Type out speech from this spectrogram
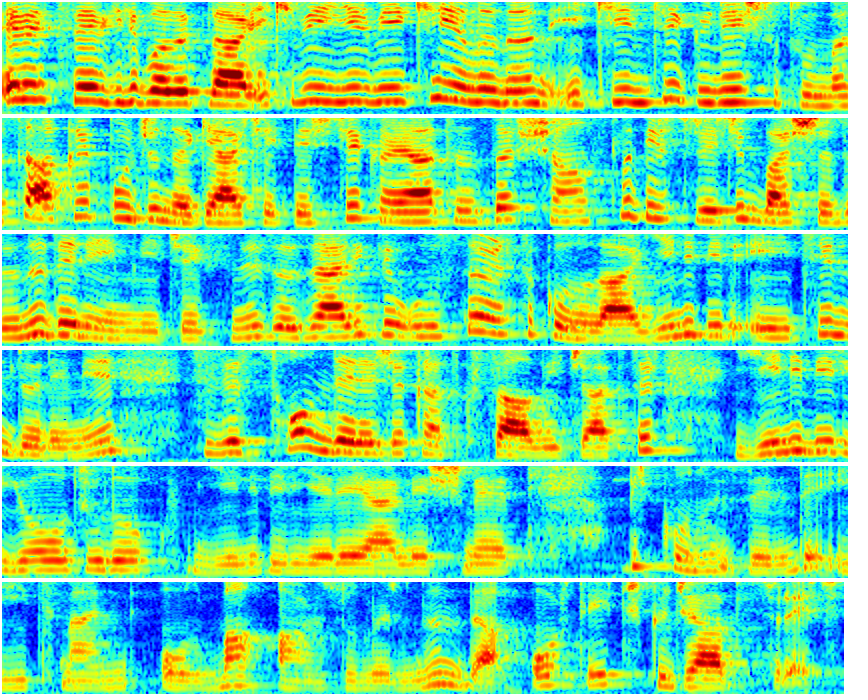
Evet sevgili balıklar 2022 yılının ikinci güneş tutulması Akrep Burcu'nda gerçekleşecek. Hayatınızda şanslı bir sürecin başladığını deneyimleyeceksiniz. Özellikle uluslararası konular, yeni bir eğitim dönemi size son derece katkı sağlayacaktır. Yeni bir yolculuk, yeni bir yere yerleşme, bir konu üzerinde eğitmen olma arzularının da ortaya çıkacağı bir süreç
